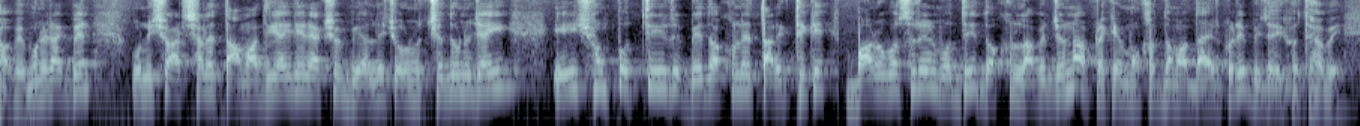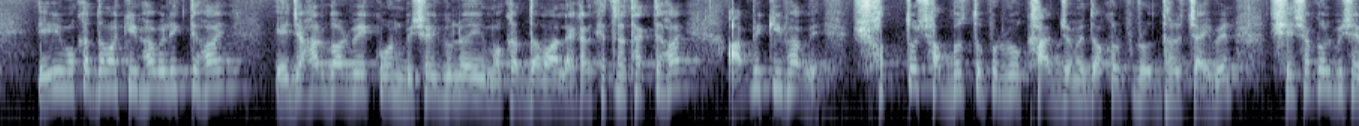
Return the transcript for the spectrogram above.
হবে। মনে রাখবেন, উনিশশো আট সালে তামাদি আইনের একশো বিয়াল্লিশ অনুচ্ছেদ অনুযায়ী এই সম্পত্তির বেদখলের তারিখ থেকে বারো বছরের মধ্যেই দখল লাভের জন্য আপনাকে মোকদ্দমা দায়ের করে বিজয়ী হতে হবে। এই মোকদ্দমা কীভাবে লিখতে হয়? এজাহার গর্বে কোন বিষয়গুলো এই মোকদ্দমা লেখার ক্ষেত্রে থাকতে হয়? আপনি কীভাবে সত্য সাব্যস্তপূর্বক খাস জমি দখল পুনরুদ্ধার চাইবেন? সে সকল বিষয়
